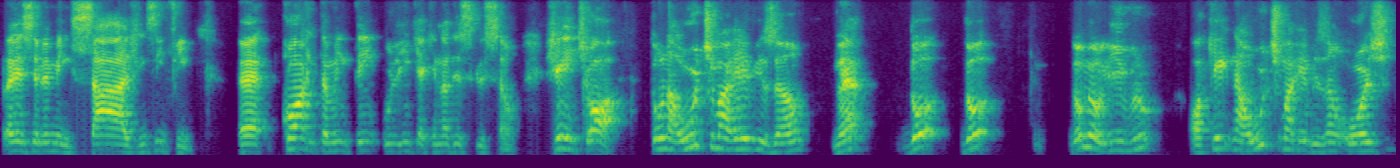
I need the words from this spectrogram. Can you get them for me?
para receber mensagens, enfim, é, corre também, tem o link aqui na descrição. Gente, ó, tô na última revisão, né, do, do, do meu livro ok? Na última revisão hoje,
